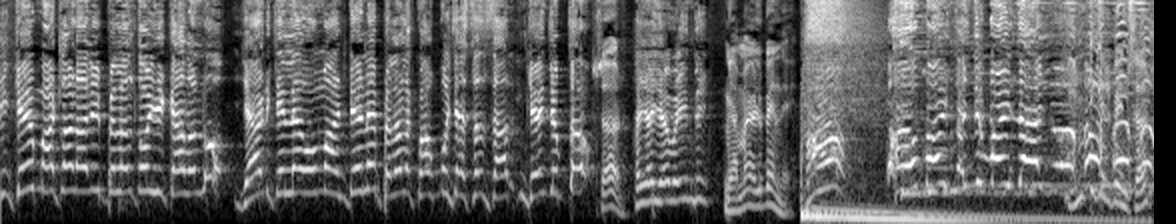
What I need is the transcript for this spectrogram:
ఇంకేం మాట్లాడాలి పిల్లలతో ఈ కాలంలో? ఏడికెళ్ళావమ్మా అంటేనే పిల్లల కోపం చేస్తాను సార్. ఇంకేం చెప్తావు? సార్. అయ్యా ఏమైంది? మీ అమ్మాయి వెళ్ళిపోయింది. ఆ! ఆ అమ్మాయి చచ్చిపోయిందా? ఇంటికి వెళ్ళిపోయింది సార్.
